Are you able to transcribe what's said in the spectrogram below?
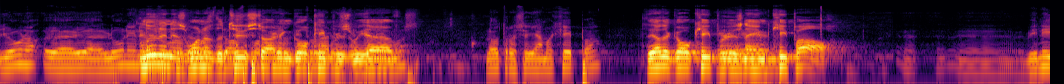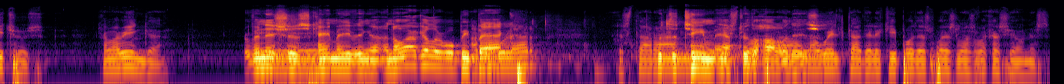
Espectacular. Eh, y eh, Lunin, is one of the two starting goalkeepers we have. otro se llama Kepa, The other goalkeeper is named eh, Kepa. Eh, Vinicius, Camavinga. Vinicius Camavinga, uh, and Aguilar will be back. With the team after the holidays. La vuelta del equipo después las vacaciones.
